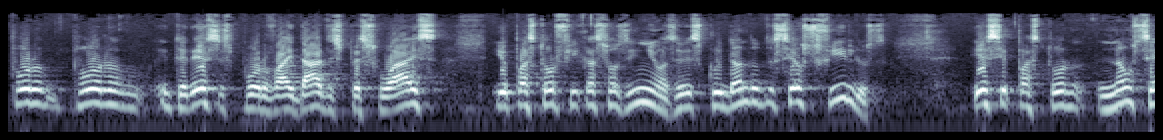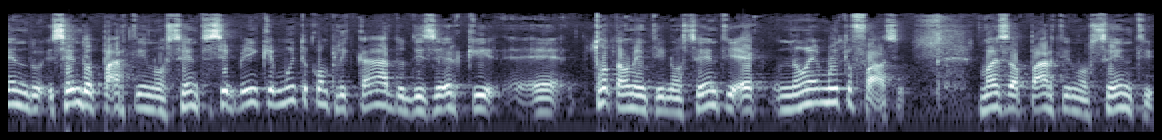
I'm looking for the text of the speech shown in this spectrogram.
por, por interesses, por vaidades pessoais, e o pastor fica sozinho, às vezes cuidando dos seus filhos esse pastor não sendo sendo parte inocente, se bem que é muito complicado dizer que é totalmente inocente, é, não é muito fácil, mas a parte inocente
